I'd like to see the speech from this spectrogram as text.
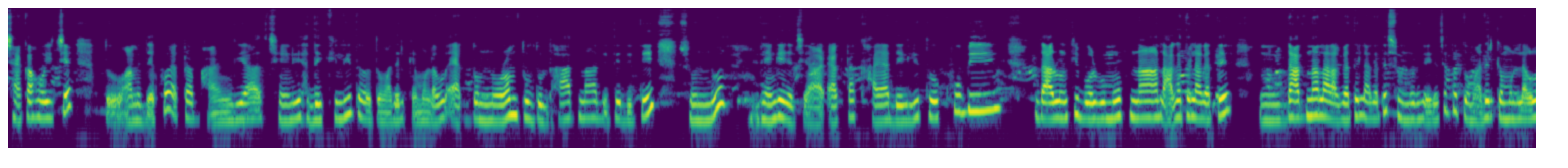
ছ্যাঁকা হয়েছে। তো আমি দেখো একটা ভাঙ্গিয়া ছিঁড়িয়া দেখিলি তো তোমাদের কেমন লাগল? একদম নরম তুলতুল, ধাত না দিতে দিতেই সুন্দর ভেঙে গেছে। আর একটা খায়া দেখলি তো খুবই দারুণ, কি বলব? মুখ না লাগাতে লাগাতে দাঁত না লাগাতে লাগাতে সুন্দর হয়ে গেছে। তো তোমাদের কেমন লাগল?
